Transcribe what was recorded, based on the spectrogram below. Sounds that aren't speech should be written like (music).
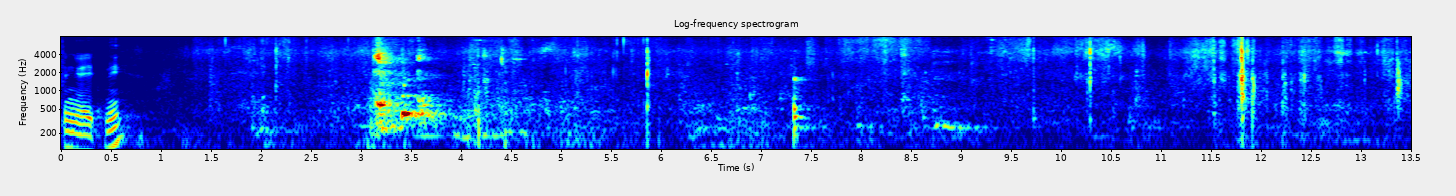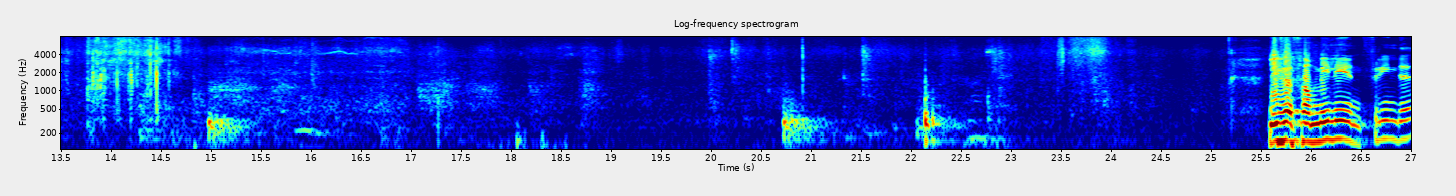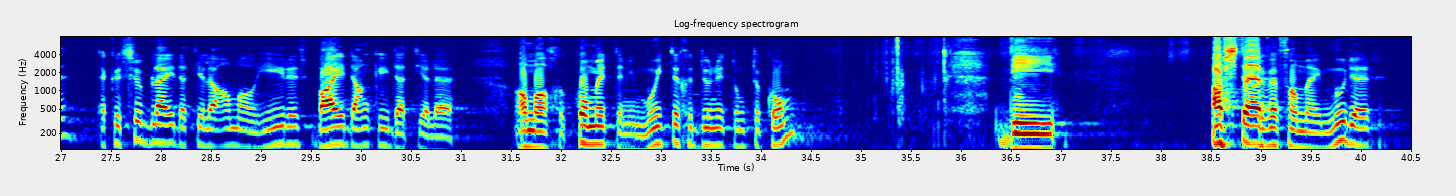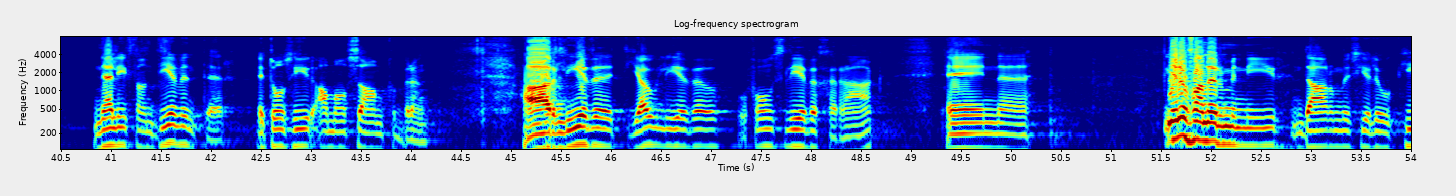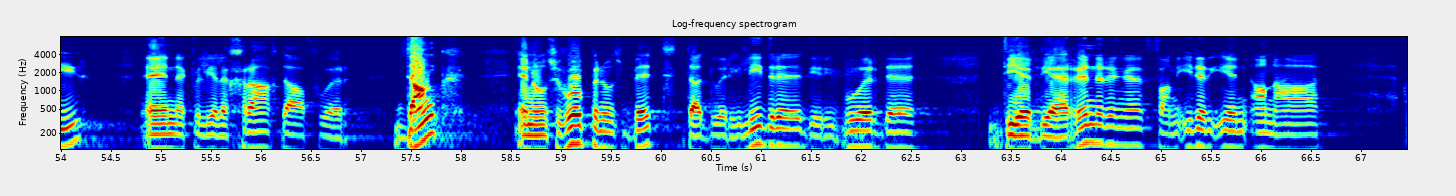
dinge het nie. Liewe familie en vriende, ek is so bly dat julle almal hier is. Baie dankie dat julle almal gekom het en die moeite gedoen het om te kom. Die afsterwe van my moeder Nelly van Deventer het ons hier almal saamgebring. Haar lewe het jou lewe of ons lewe geraak en uh een of ander manier en daarom is julle ook hier en ek wil julle graag daarvoor dank en ons hoop en ons bid dat deur die liedere, deur die woorde, deur die herinneringe van iedereen aan haar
